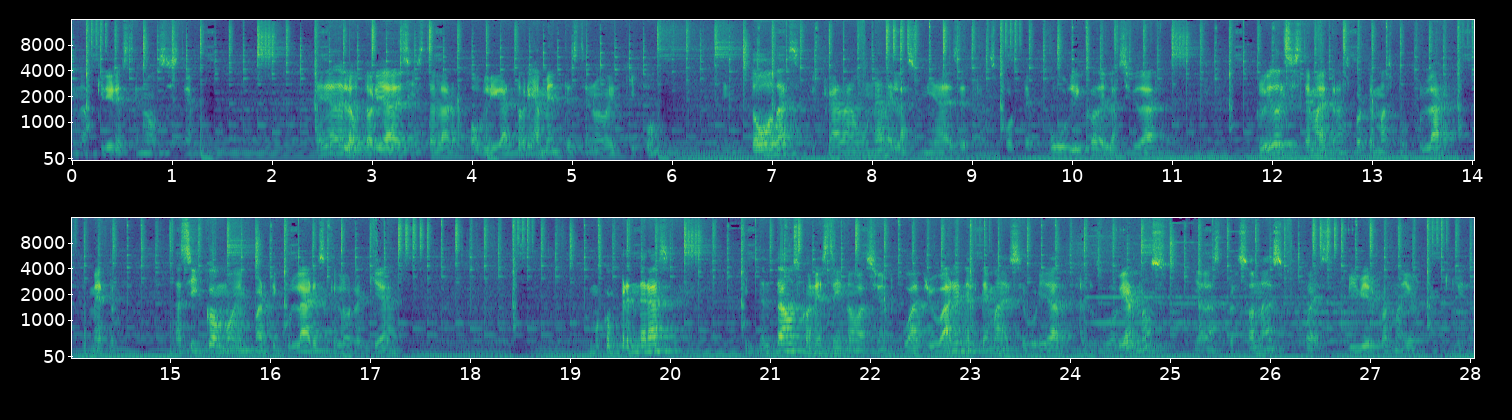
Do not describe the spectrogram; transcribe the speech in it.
en adquirir este nuevo sistema. La idea de la autoridad es instalar obligatoriamente este nuevo equipo en todas y cada una de las unidades de transporte público de la ciudad, incluido el sistema de transporte más popular, el metro, así como en particulares que lo requieran. Como comprenderás, Intentamos con esta innovación coadyuvar en el tema de seguridad a los gobiernos y a las personas, pues vivir con mayor tranquilidad.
